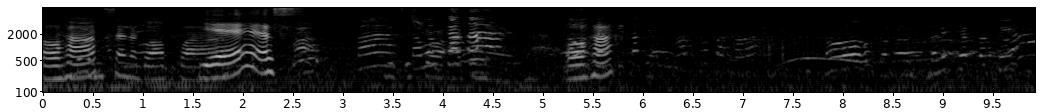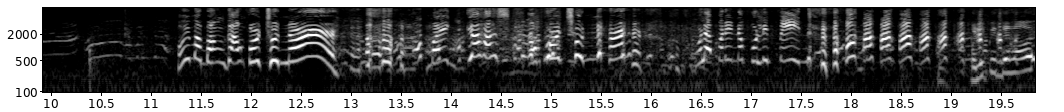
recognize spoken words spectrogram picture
Oh ha. Pinsan na gwapa. Yes. This is your. Oh ha. Oh, balik ka tabi. Hoy, mabangga ang Fortuner! My gosh! Ang Fortuner! Wala pa rin na fully paid. Kulipid na na oy.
